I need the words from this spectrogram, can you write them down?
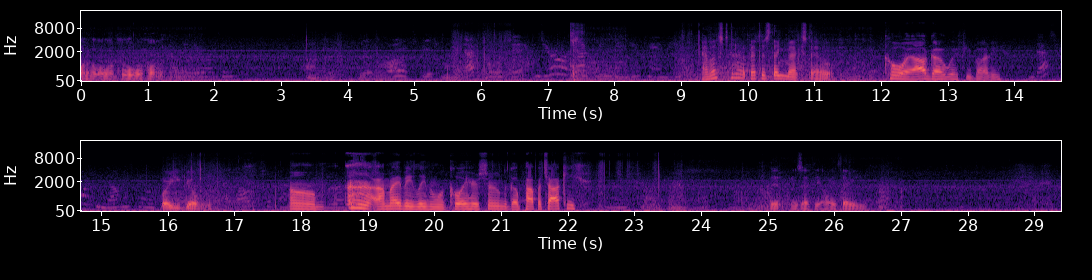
writes gets one. That's bullshit, 'cause you're always asking me to you candy. Have I still not got this thing maxed out? Coy, I'll go with you, buddy. Where fucking dumb as hell. Where you going? Um, I may be leaving with Coy here soon to go pop a chalky. Is that the only thing?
